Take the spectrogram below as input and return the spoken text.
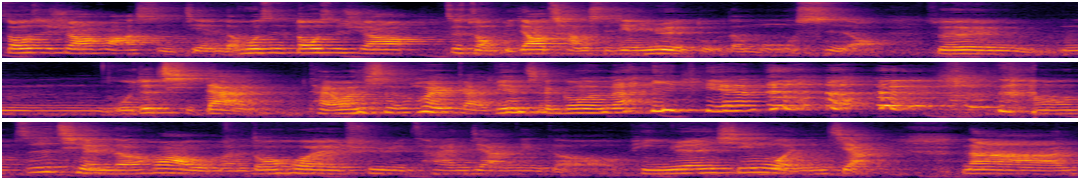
都是需要花时间的，或是都是需要这种比较长时间阅读的模式哦。所以嗯，我就期待台湾社会改变成功的那一天。嗯，之前的话，我们都会去参加那个平冤新闻奖。那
